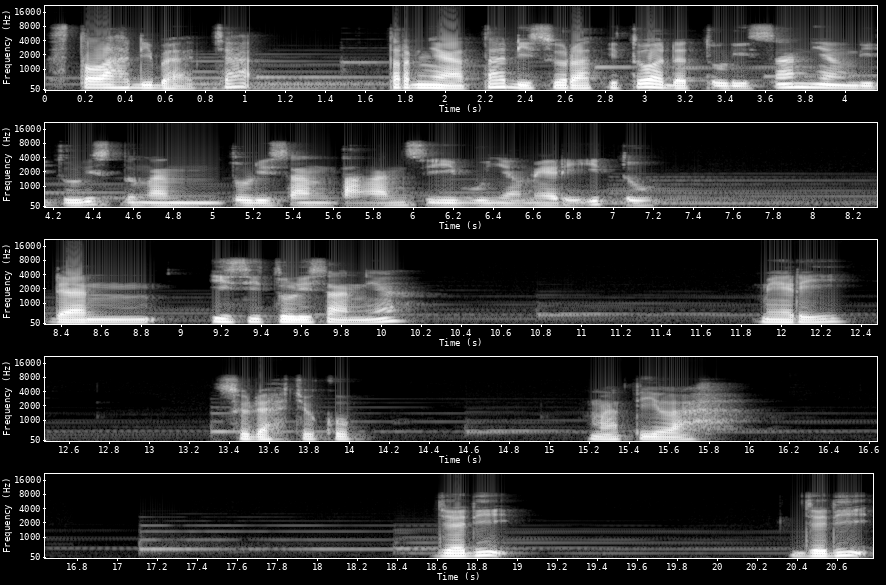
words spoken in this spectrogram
Setelah dibaca, Ternyata di surat itu ada tulisan yang ditulis dengan tulisan tangan si ibunya Mary itu. Dan isi tulisannya, Mary, sudah cukup, matilah. Jadi, jadi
